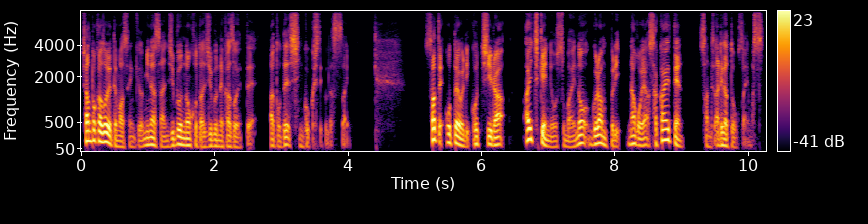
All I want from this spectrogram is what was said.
ちゃんと数えてませんけど、皆さん自分のことは自分で数えて、後で申告してください。さて、お便り、こちら、愛知県にお住まいのグランプリ名古屋栄店さんです。ありがとうございます。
